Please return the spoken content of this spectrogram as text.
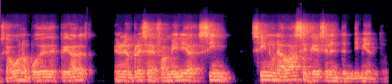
O sea, vos no podés despegar en una empresa de familia sin, sin una base que es el entendimiento.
